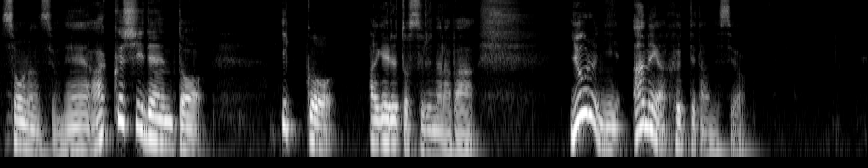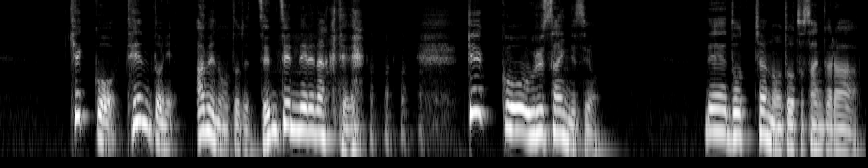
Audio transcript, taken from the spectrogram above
そうなんですよね。アクシデント1個挙げるとするならば夜に雨が降ってたんですよ。結構テントに雨の音で全然寝れなくて結構うるさいんですよ。でどっちゃんの弟さんから「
